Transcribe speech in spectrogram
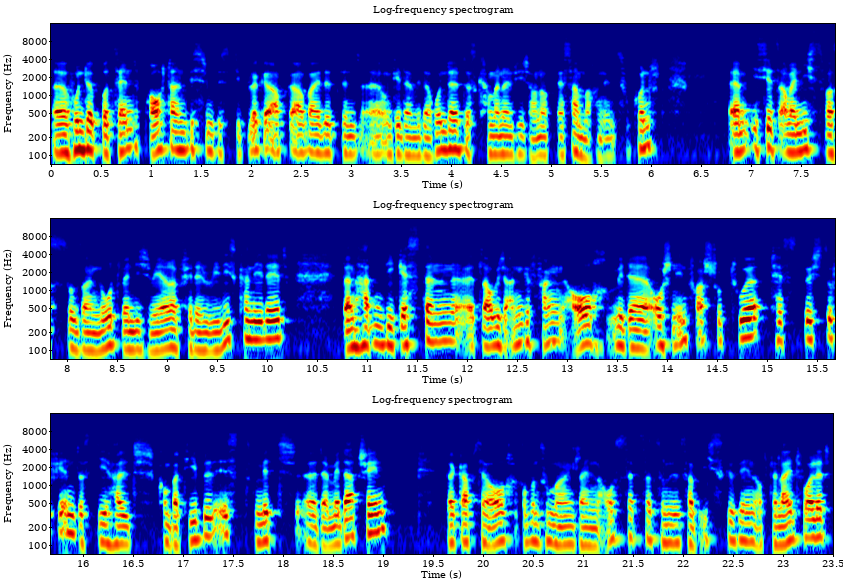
100 äh, Prozent braucht da ein bisschen, bis die Blöcke abgearbeitet sind äh, und geht dann wieder runter. Das kann man natürlich auch noch besser machen in Zukunft. Ähm, ist jetzt aber nichts, was sozusagen notwendig wäre für den Release-Kandidat. Dann hatten die gestern, äh, glaube ich, angefangen, auch mit der Ocean Infrastruktur Tests durchzuführen, dass die halt kompatibel ist mit der Meta-Chain. Da gab es ja auch ab und zu mal einen kleinen Aussetzer, zumindest habe ich es gesehen auf der Light Wallet.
